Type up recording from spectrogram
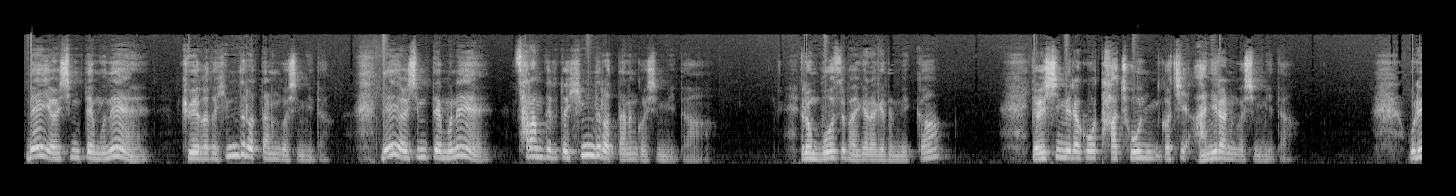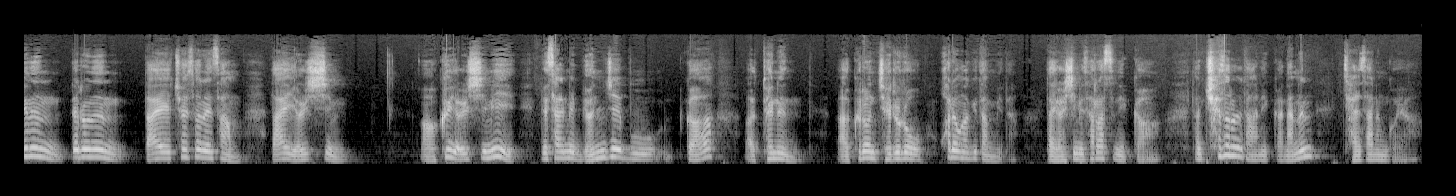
내 열심 때문에 교회가 더 힘들었다는 것입니다 내 열심 때문에 사람들이 더 힘들었다는 것입니다. 여러분 무엇을 발견하게 됩니까? 열심이라고 다 좋은 것이 아니라는 것입니다. 우리는 때로는 나의 최선의 삶, 나의 열심, 어, 그 열심이 내 삶의 면죄부가 되는 아, 그런 재료로 활용하기도 합니다. 나 열심히 살았으니까, 난 최선을 다하니까 나는 잘 사는 거야.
